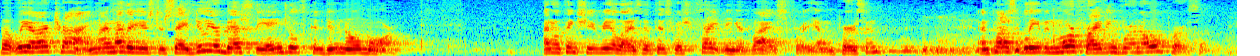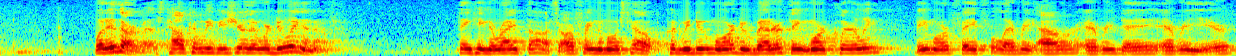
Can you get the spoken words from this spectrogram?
But we are trying. My mother used to say, Do your best, the angels can do no more. I don't think she realized that this was frightening advice for a young person, and possibly even more frightening for an old person. What is our best? How can we be sure that we're doing enough? Thinking the right thoughts, offering the most help. Could we do more, do better, think more clearly, be more faithful every hour, every day, every year?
